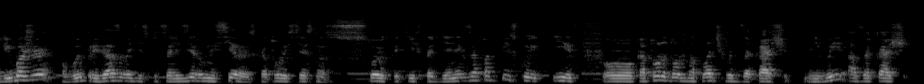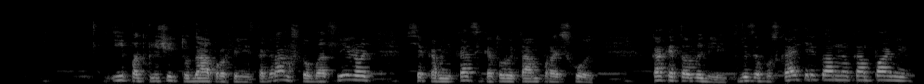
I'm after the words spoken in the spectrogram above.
Либо же вы привязываете специализированный сервис, который, естественно, стоит каких-то денег за подписку и который должен оплачивать заказчик. Не вы, а заказчик. И подключить туда профиль Instagram, чтобы отслеживать все коммуникации, которые там происходят. Как это выглядит? Вы запускаете рекламную кампанию,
